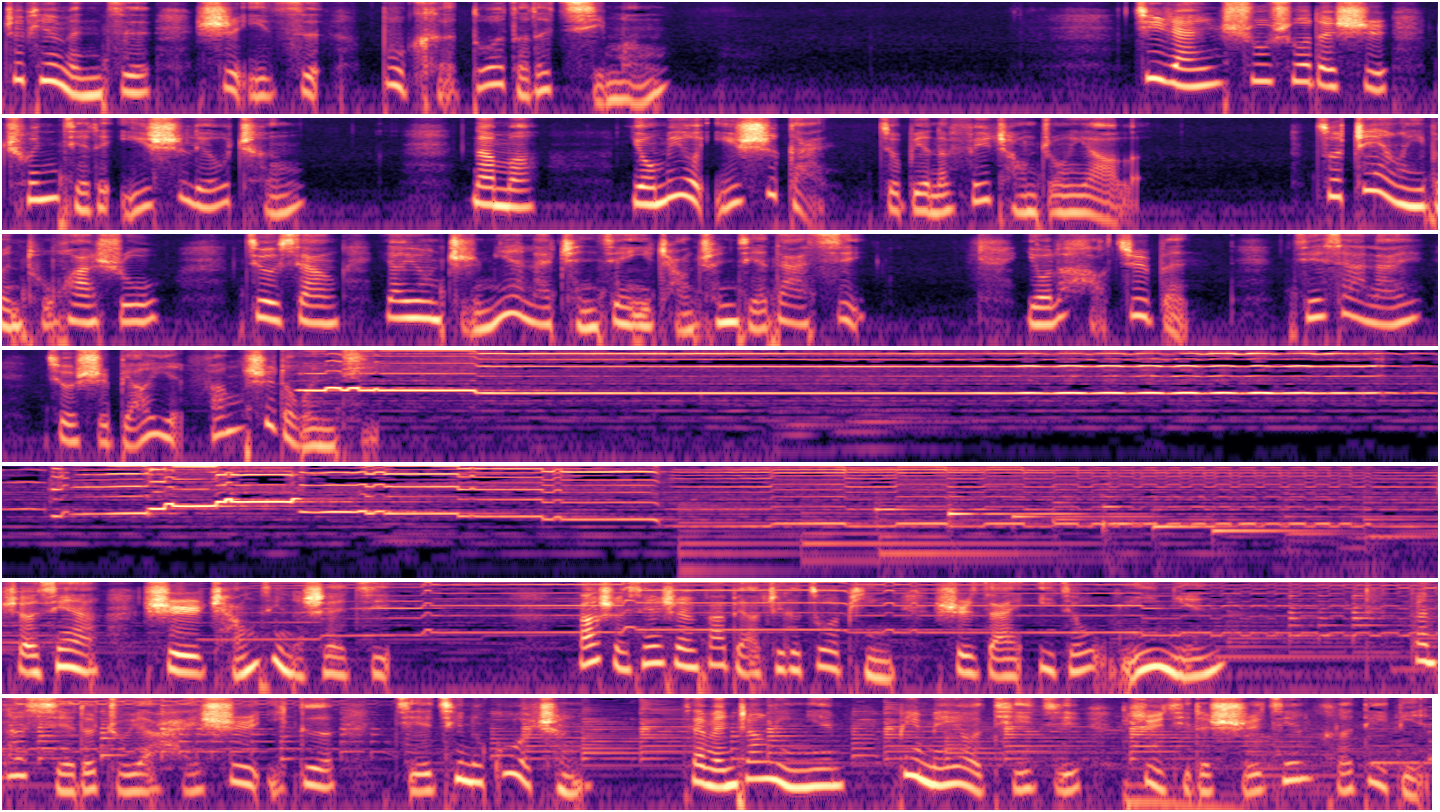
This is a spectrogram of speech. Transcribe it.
这篇文字是一次不可多得的启蒙。既然书说的是春节的仪式流程，那么有没有仪式感就变得非常重要了。做这样一本图画书，就像要用纸面来呈现一场春节大戏。有了好剧本，接下来就是表演方式的问题。首先啊，是场景的设计。老舍先生发表这个作品是在一九五一年，但他写的主要还是一个节庆的过程，在文章里面并没有提及具体的时间和地点。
